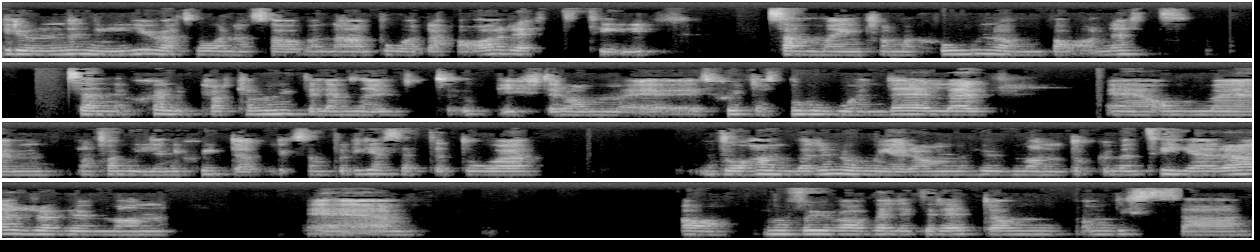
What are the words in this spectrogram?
Grunden är ju att vårdnadshavarna båda har rätt till samma information om barnet. Sen självklart kan man inte lämna ut uppgifter om ett skyddat boende eller eh, om, eh, att familjen är skyddad liksom på det sättet då, då handlar det nog mer om hur man dokumenterar och hur man eh, ja, man får ju vara väldigt rädd om, om vissa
